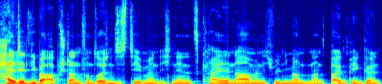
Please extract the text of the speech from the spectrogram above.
Haltet lieber Abstand von solchen Systemen. Ich nenne jetzt keine Namen, ich will niemanden ans Bein pinkeln,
